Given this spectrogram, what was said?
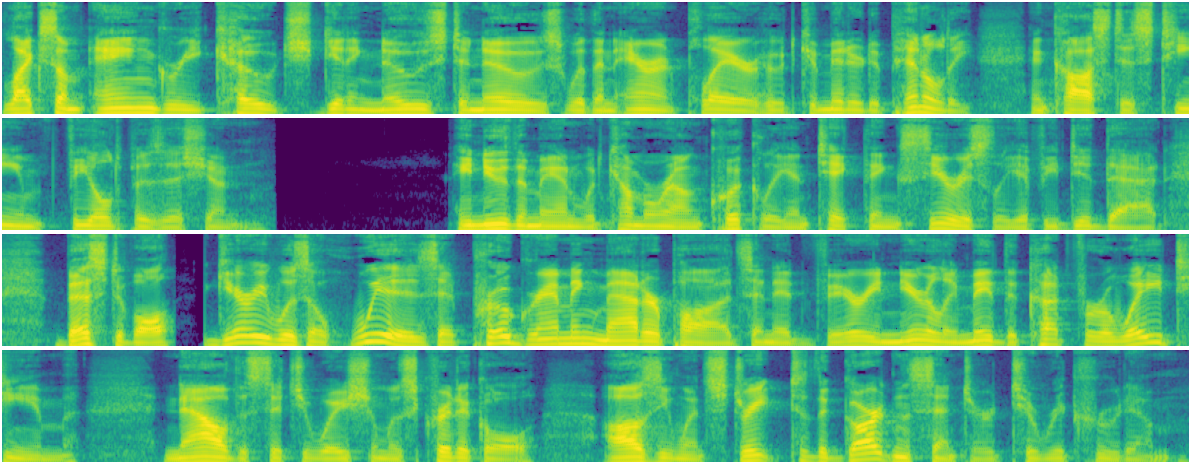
like some angry coach getting nose to nose with an errant player who had committed a penalty and cost his team field position. He knew the man would come around quickly and take things seriously if he did that. Best of all, Gary was a whiz at programming Matterpods and had very nearly made the cut for away team. Now the situation was critical. Ozzy went straight to the garden center to recruit him.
